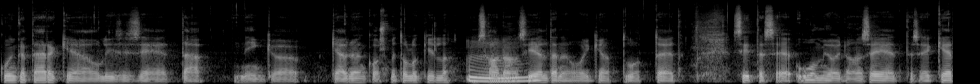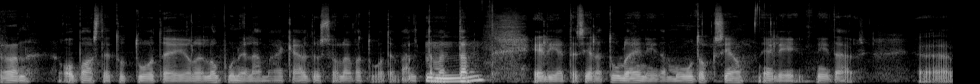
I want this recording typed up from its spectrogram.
kuinka tärkeää olisi se, että niin käydään kosmetologilla, mm. saadaan sieltä ne oikeat tuotteet. Sitten se huomioidaan se, että se kerran opastettu tuote ei ole lopun elämää käytössä oleva tuote välttämättä. Mm. Eli että siellä tulee niitä muutoksia, eli niitä... Ää,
